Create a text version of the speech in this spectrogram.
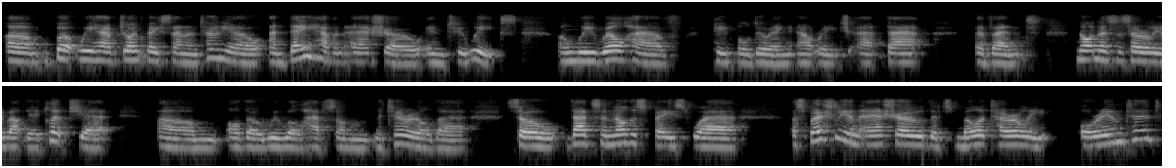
um, but we have Joint Base San Antonio, and they have an air show in two weeks, and we will have people doing outreach at that event, not necessarily about the eclipse yet, um, although we will have some material there. So that's another space where, especially an air show that's militarily oriented,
